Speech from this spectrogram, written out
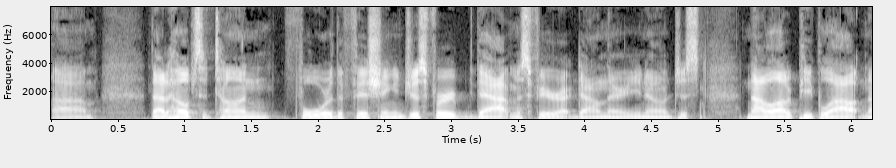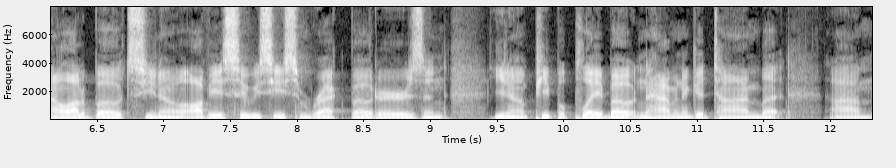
Um, that helps a ton for the fishing and just for the atmosphere down there. You know, just not a lot of people out, not a lot of boats. You know, obviously we see some wreck boaters and you know people play boat and having a good time, but um,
